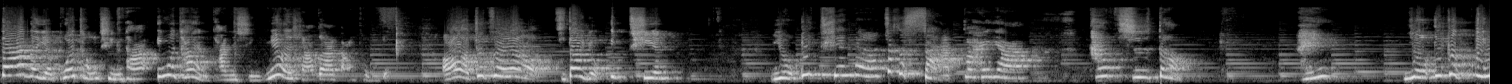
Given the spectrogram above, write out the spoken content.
大家呢也不会同情他，因为他很贪心，没有人想要跟他当朋友。哦，就这样哦，直到有一天，有一天呢、啊，这个傻呆呀、啊，他知道，哎。有一个鼎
